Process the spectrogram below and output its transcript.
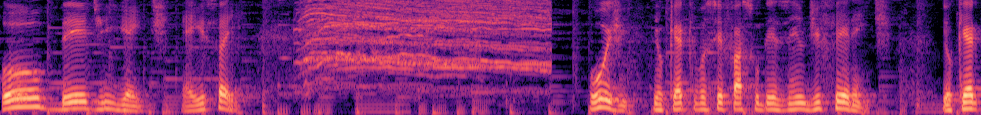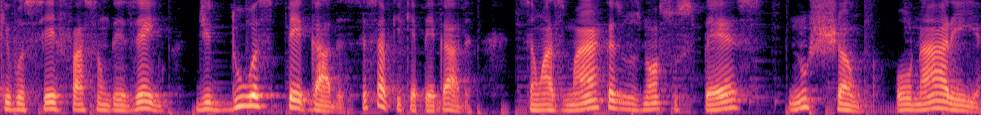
obediente. É isso aí. Hoje eu quero que você faça um desenho diferente. Eu quero que você faça um desenho de duas pegadas. Você sabe o que é pegada? São as marcas dos nossos pés no chão ou na areia.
